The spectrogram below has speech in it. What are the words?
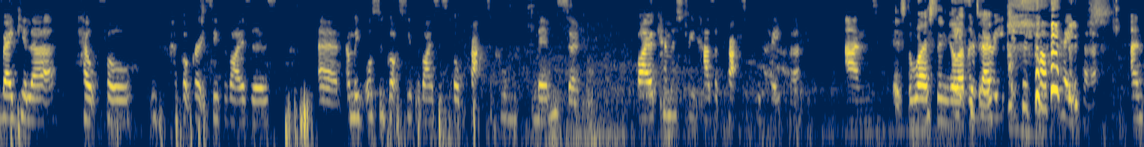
regular, helpful. We've got great supervisors, um, and we've also got supervisors for practical MIMS. So biochemistry has a practical paper, and it's the worst thing you'll it's ever a do. very it's a tough paper, and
